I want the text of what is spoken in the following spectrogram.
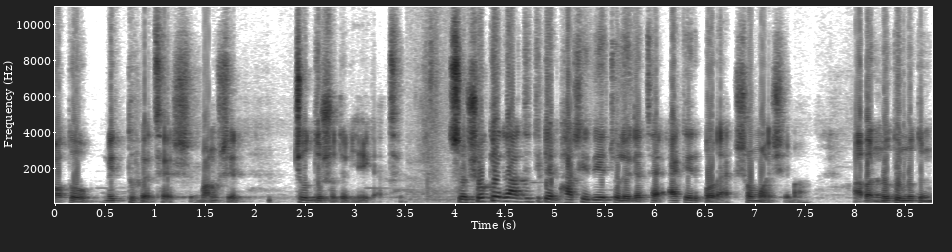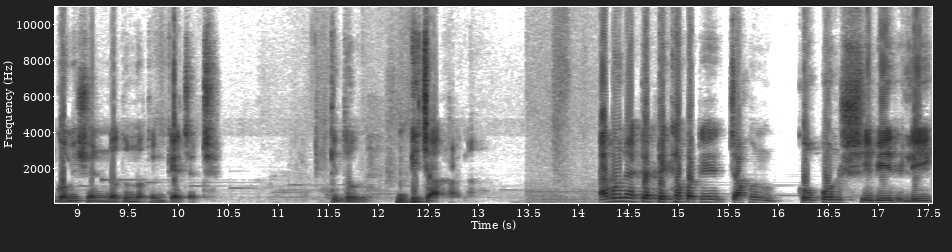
কত মৃত্যু হয়েছে মানুষের চোদ্দশোতে নিয়ে গেছে। সো শোকের রাজনীতিকে ভাসিয়ে দিয়ে চলে গেছে একের পর এক সময়সীমা। আবার নতুন নতুন কমিশন, নতুন নতুন গেজেট। কিন্তু বিচার হয় না। এমন একটা প্রেক্ষাপটে যখন গোপন শিবির লীগ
